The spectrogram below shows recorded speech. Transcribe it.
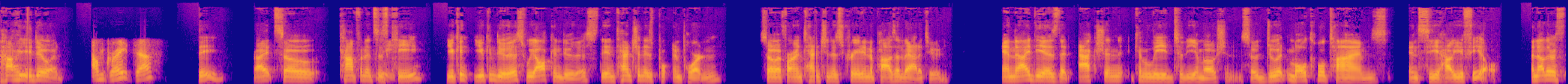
How are you doing? I'm great, Jeff. See, right? So confidence is key. You can you can do this. We all can do this. The intention is important. So if our intention is creating a positive attitude, and the idea is that action can lead to the emotion. So do it multiple times and see how you feel. Another th-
